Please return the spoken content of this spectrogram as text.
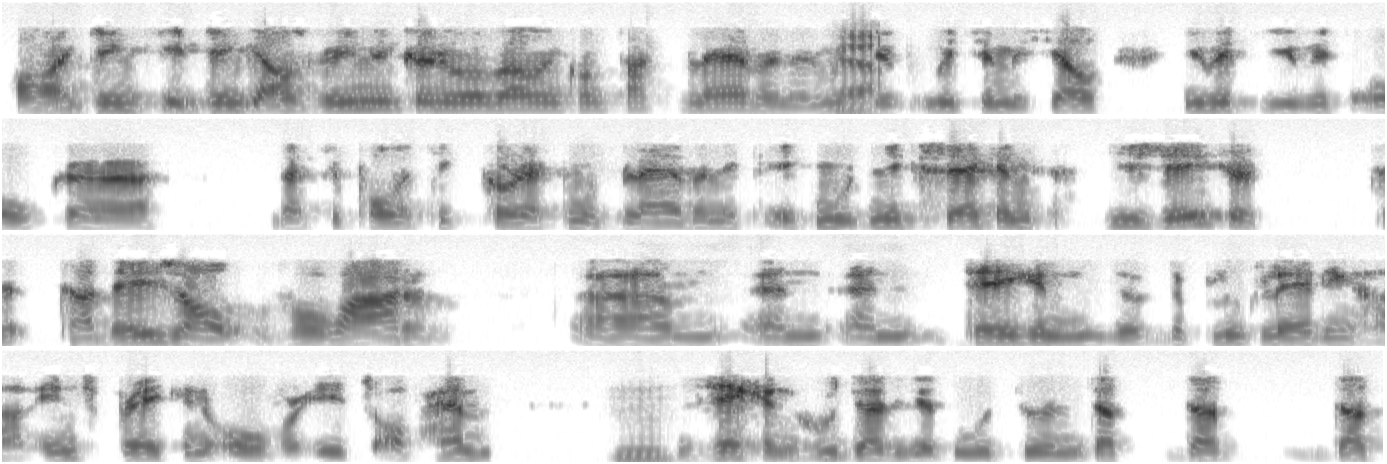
Oh, ik, denk, ik denk als vrienden kunnen we wel in contact blijven. En moet, ja. je, moet je, Michel, je weet, je weet ook uh, dat je politiek correct moet blijven. Ik, ik moet niks zeggen die zeker Tadej zal voorwaren. Um, en, en tegen de, de ploegleiding gaan inspreken over iets of hem hmm. zeggen hoe dat hij het moet doen. Dat, dat, dat,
